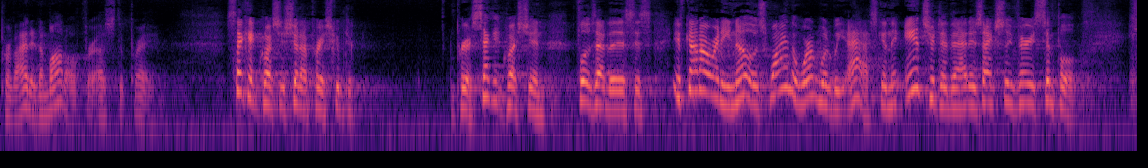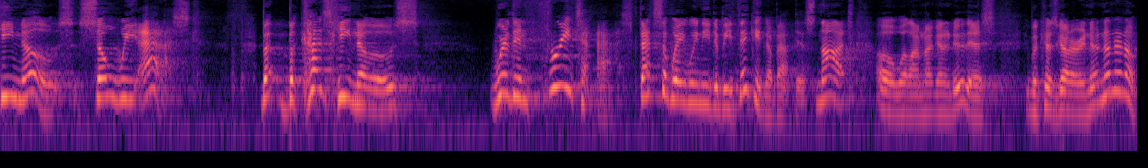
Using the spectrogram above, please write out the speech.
provided a model for us to pray. Second question Should I pray scripture prayer? Second question flows out of this is if God already knows, why in the world would we ask? And the answer to that is actually very simple. He knows, so we ask. But because He knows, we're then free to ask. That's the way we need to be thinking about this. Not, oh, well, I'm not going to do this because God already knows. No, no, no.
